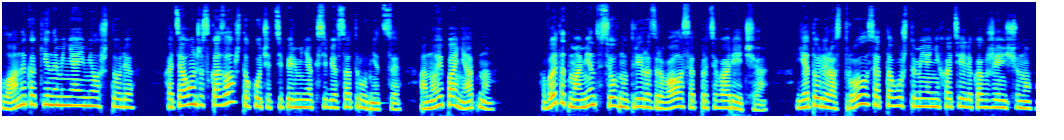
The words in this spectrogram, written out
Планы какие на меня имел, что ли? Хотя он же сказал, что хочет теперь меня к себе в сотруднице. Оно и понятно. В этот момент все внутри разрывалось от противоречия. Я то ли расстроилась от того, что меня не хотели как женщину,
